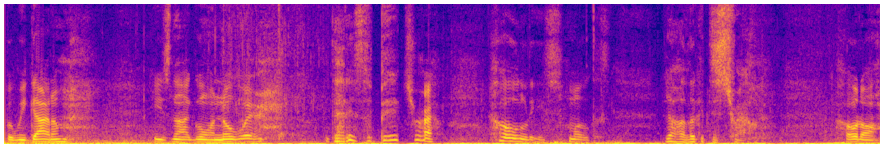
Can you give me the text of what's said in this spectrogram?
but we got him. He's not going nowhere. That is a big trout. Holy smokes. Y'all, look at this trout. Hold on.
